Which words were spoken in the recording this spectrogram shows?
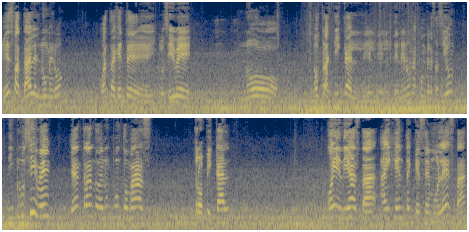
Es fatal el número. Cuánta gente inclusive no, no practica el tener una conversación. Inclusive ya entrando en un punto más tropical, hoy en día hasta hay gente que se molesta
